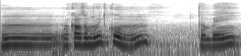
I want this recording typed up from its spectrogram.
Um, uma causa muito comum também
